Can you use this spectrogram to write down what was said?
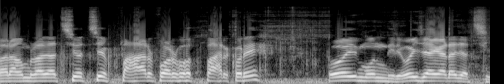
এবার আমরা যাচ্ছি হচ্ছে পাহাড় পর্বত পার করে ওই মন্দিরে, ওই জায়গাটা যাচ্ছি।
